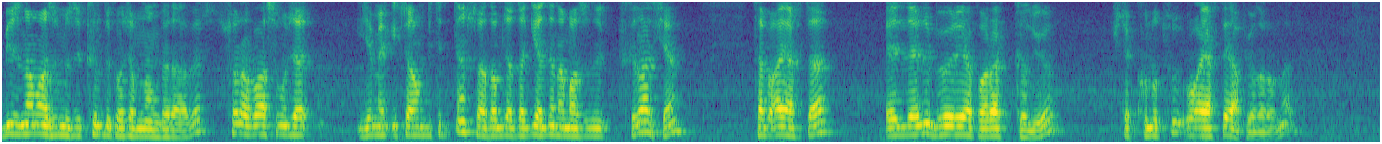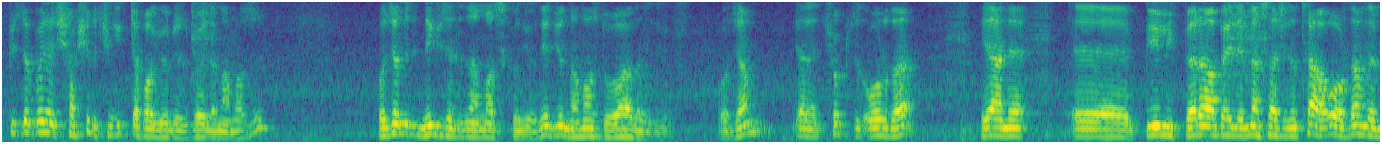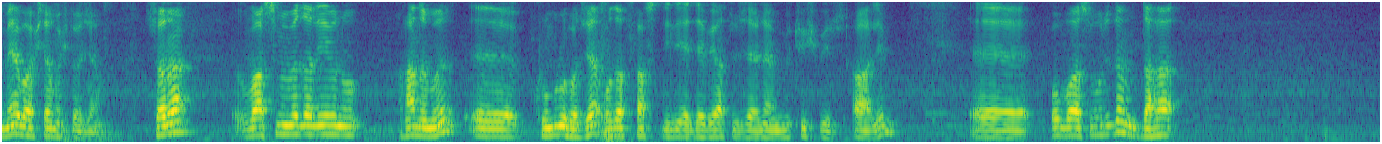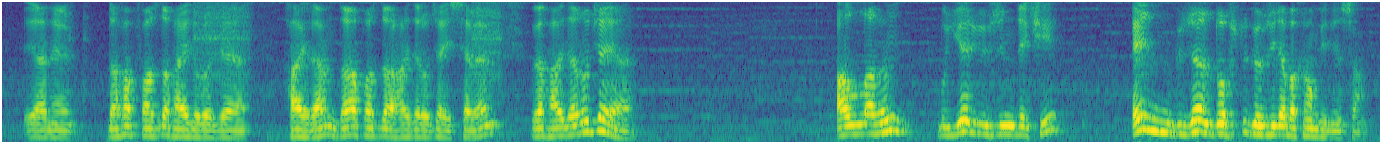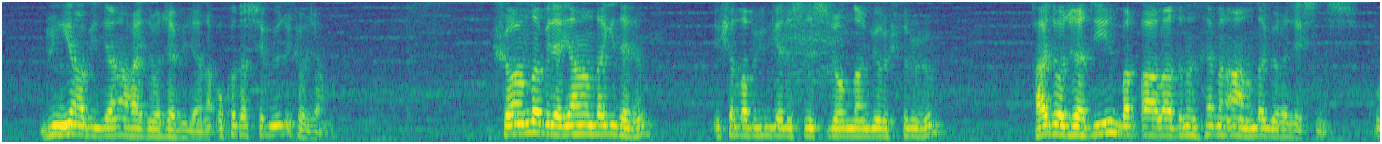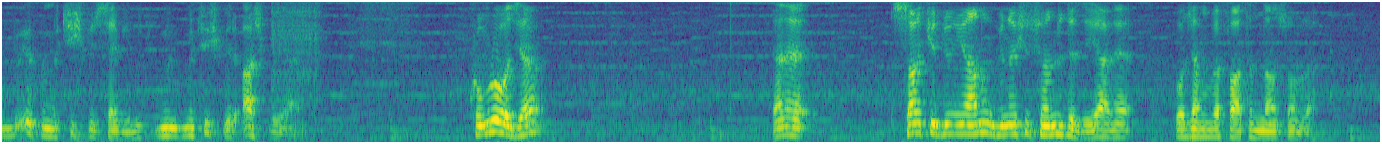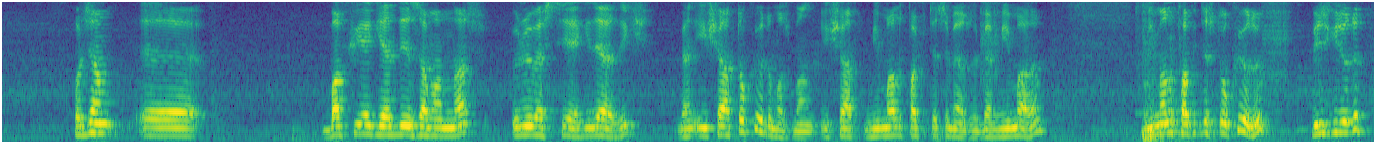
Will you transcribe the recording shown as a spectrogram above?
Biz namazımızı kıldık hocamla beraber. Sonra Vasım Hoca yemek ikramı bitirdikten sonra adamcağız da geldi namazını kılarken tabi ayakta ellerini böyle yaparak kılıyor. İşte kunutu o ayakta yapıyorlar onlar. Biz de böyle şaşırdık çünkü ilk defa görüyoruz böyle namazı. Hocam dedi ne güzel de namaz kılıyor. Ne diyor? Namaz duadır diyor. Hocam yani çok güzel orada yani e, birlik beraberlik mesajını ta oradan vermeye başlamıştı hocam. Sonra Vasım Mehmet Aliyev'in hanımı e, Kumru Hoca, o da Fas dili edebiyat üzerine müthiş bir alim. E, o Vasım Hoca'dan daha yani daha fazla Haydar Hoca'ya hayran, daha fazla Haydar Hoca'yı seven ve Haydar Hoca'ya Allah'ın bu yeryüzündeki en güzel dostu gözüyle bakan bir insan. Dünya bir yana, Haydar Hoca bir yana. O kadar seviyordu ki hocam. Şu anda bile yanında gidelim. İnşallah bir gün gelirsiniz sizi ondan görüştürürüm. Haydi Hoca deyin bak ağladığını hemen anında göreceksiniz. Bu büyük bir müthiş bir sevgi, mü- mü- müthiş bir aşk bu yani. Kumru Hoca yani sanki dünyanın güneşi söndü dedi yani hocamın vefatından sonra. Hocam eee Bakü'ye geldiği zamanlar üniversiteye giderdik. Ben inşaatta okuyordum o zaman. İnşaat mimarlık fakültesi mezunu. Ben mimarım. Mimarlık fakültesinde okuyorduk. Biz gidiyorduk.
